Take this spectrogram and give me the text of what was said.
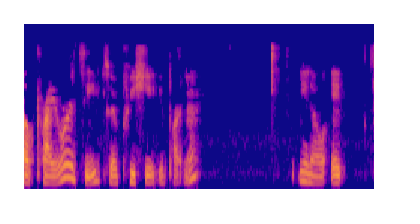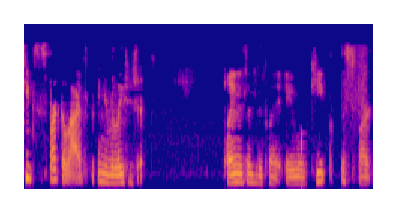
a priority to appreciate your partner, you know, it keeps the spark alive in your relationship. Plain and simply put, it will keep the spark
